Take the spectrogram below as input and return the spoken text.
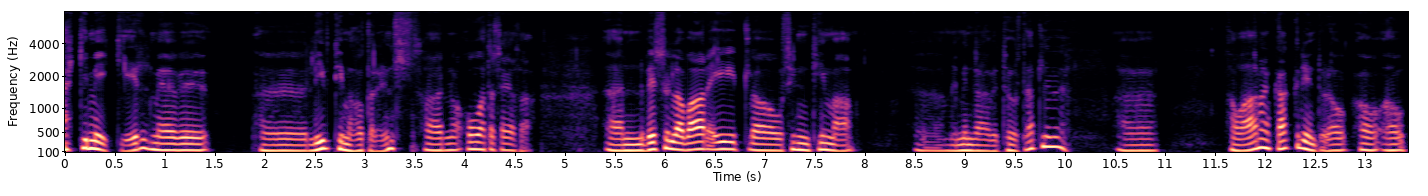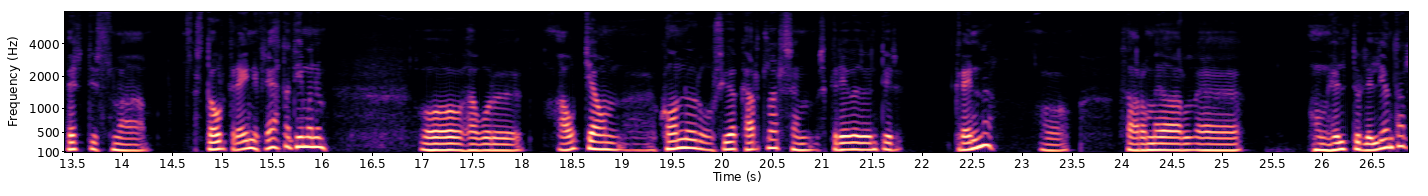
ekki mikil með uh, líftíma þáttarins, það er óhætt að segja það, en vissulega var eiginlega á sínum tíma með minna við 2011 þá var hann gaggrindur á, á byrtist svona stór grein í fréttatímanum og það voru átján eh, konur og sjö karlar sem skrifuðu undir greinina og þar á meðal uh, hún Hildur Liljandal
